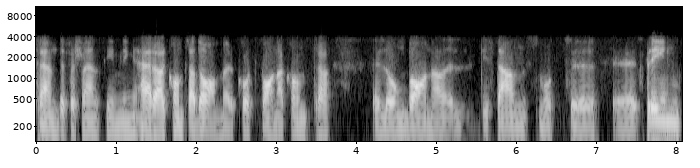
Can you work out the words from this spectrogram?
trender för svensk simning, herrar kontra damer, kort bana kontra eh, lång bana, distans mot eh, eh sprint,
